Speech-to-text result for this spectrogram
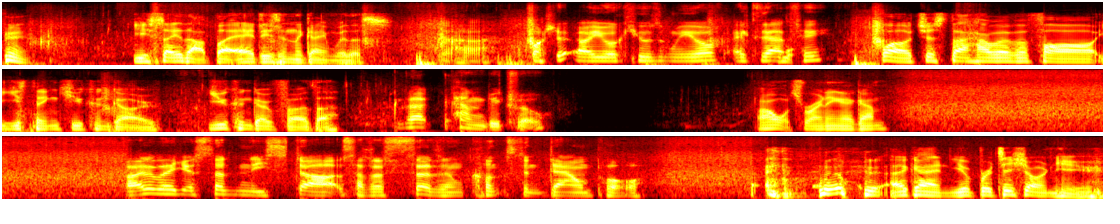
You say that, but Ed is in the game with us. Uh-huh. What are you accusing me of? Exactly. Well, just that however far you think you can go, you can go further. That can be true. Oh, it's raining again. By the way, it just suddenly starts as a sudden constant downpour. again, you're British, aren't you?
